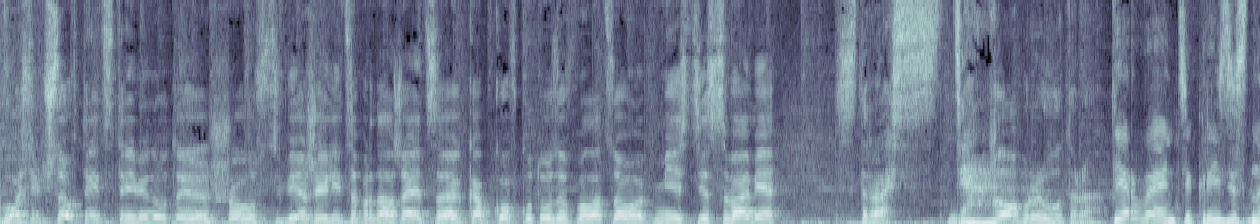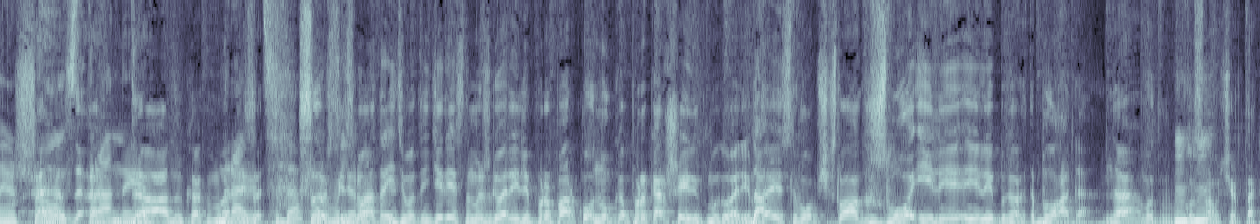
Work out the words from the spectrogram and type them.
8 часов 33 минуты. Шоу «Свежие лица» продолжается. Капков, Кутузов, Молодцова вместе с вами. Доброе утро. Первое антикризисное шоу Э, да, страны. Да, ну как мы Нравится, да? Слушайте, смотрите, вот интересно, мы же говорили про парко, ну про каршеринг мы говорим, да, если в общих словах зло или или как-то благо, да, вот в основных чертах.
